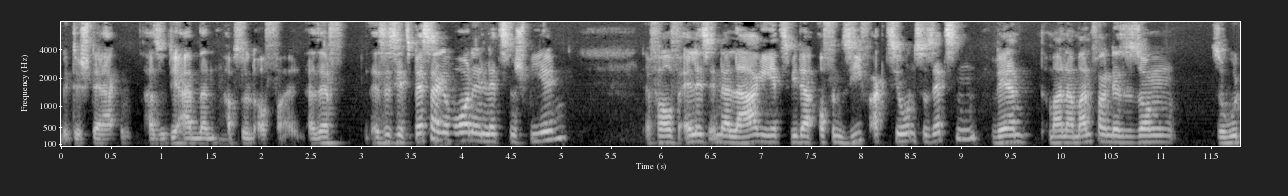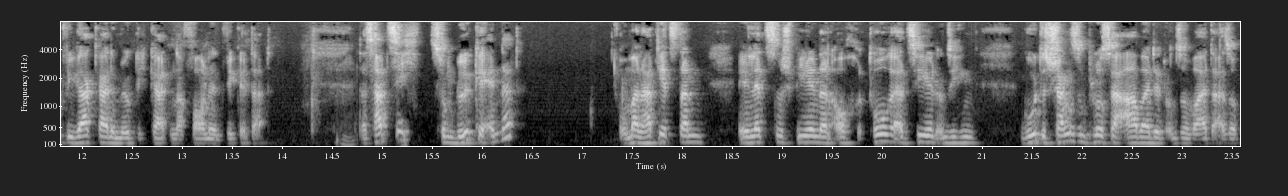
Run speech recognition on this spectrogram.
mit den Stärken, also die einem dann absolut auffallen. Also es ist jetzt besser geworden in den letzten Spielen. Der VfL ist in der Lage, jetzt wieder Offensivaktionen zu setzen, während man am Anfang der Saison so gut wie gar keine Möglichkeiten nach vorne entwickelt hat. Das hat sich zum Glück geändert. Und man hat jetzt dann in den letzten Spielen dann auch Tore erzielt und sich ein gutes Chancenplus erarbeitet und so weiter. Also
